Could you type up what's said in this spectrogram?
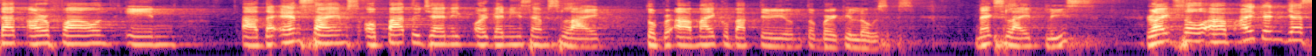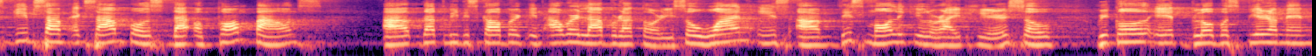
that are found in uh, the enzymes of pathogenic organisms like tuber- uh, Mycobacterium tuberculosis. Next slide, please. Right, so um, I can just give some examples that, of compounds uh, that we discovered in our laboratory. So one is um, this molecule right here. So we call it globospiramen,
